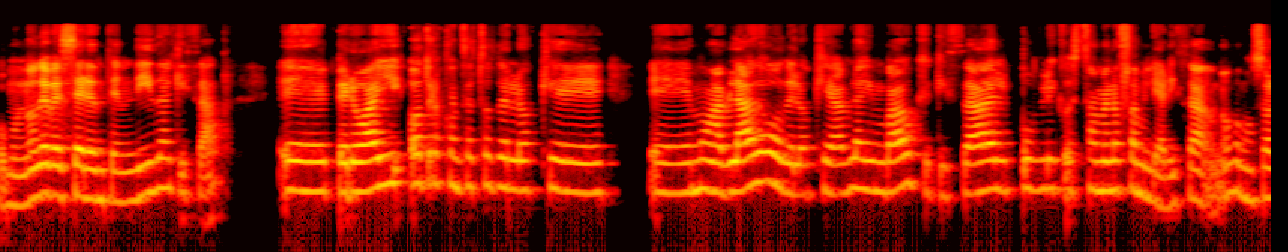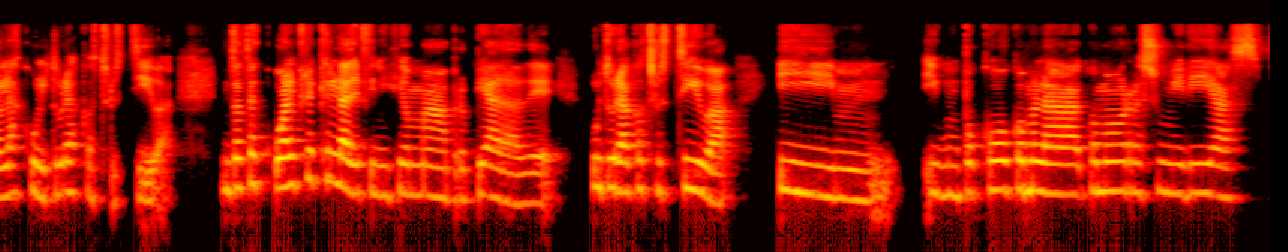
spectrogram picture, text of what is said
como no debe ser entendida quizás, eh, pero hay otros conceptos de los que eh, hemos hablado o de los que habla Inbau que quizá el público está menos familiarizado, ¿no? Como son las culturas constructivas. Entonces, ¿cuál crees que es la definición más apropiada de cultura constructiva y, mm, y un poco cómo la, cómo resumirías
